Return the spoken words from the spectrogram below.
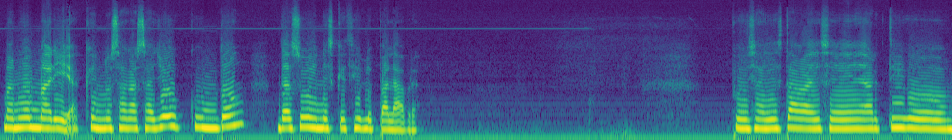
Manuel María, que nos agasallou cun don da súa inesquecible palabra. Pois aí estaba ese artigo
